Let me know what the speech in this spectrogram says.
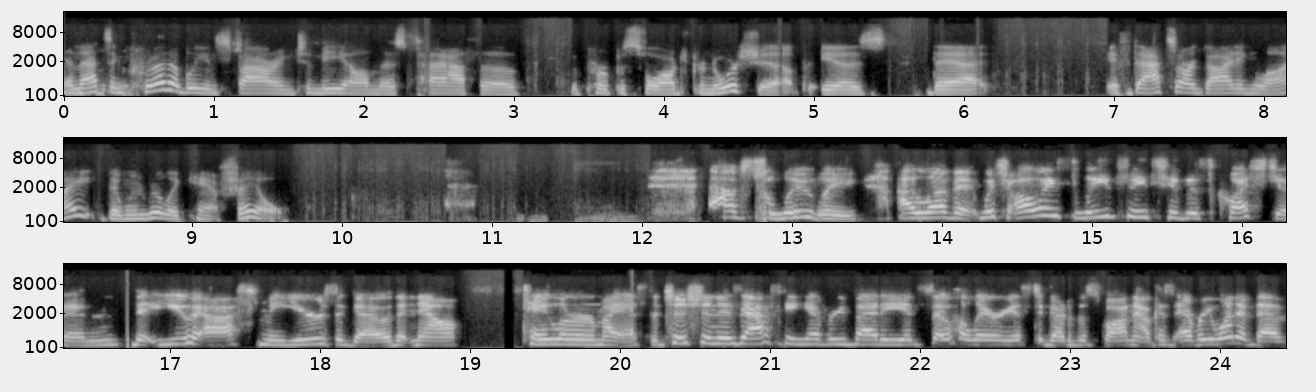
And that's mm-hmm. incredibly inspiring to me on this path of the purposeful entrepreneurship is that if that's our guiding light, then we really can't fail. Absolutely. I love it, which always leads me to this question that you asked me years ago that now Taylor, my esthetician, is asking everybody. It's so hilarious to go to the spa now because every one of them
